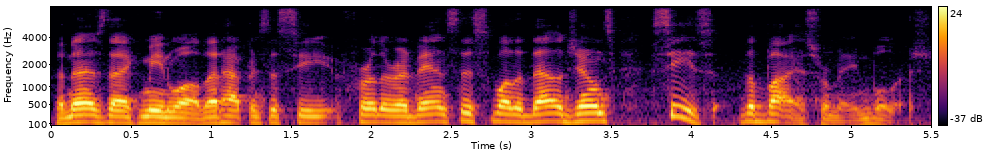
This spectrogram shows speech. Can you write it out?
The Nasdaq, meanwhile, that happens to see further advances while the Dow Jones sees the bias remain bullish.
